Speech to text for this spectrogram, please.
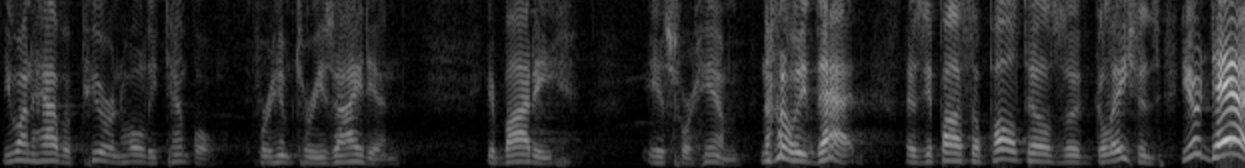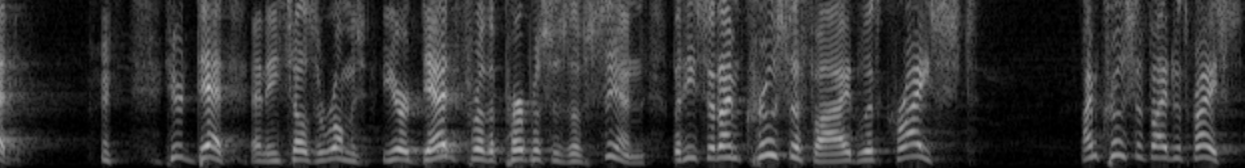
You want to have a pure and holy temple for him to reside in. Your body is for him. Not only that, as the Apostle Paul tells the Galatians, you're dead. you're dead. And he tells the Romans, you're dead for the purposes of sin. But he said, I'm crucified with Christ. I'm crucified with Christ.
